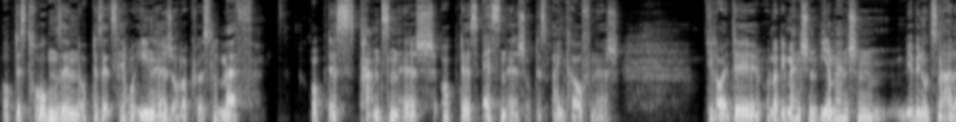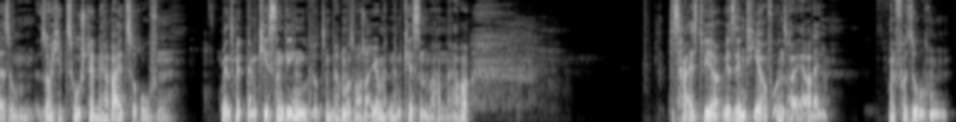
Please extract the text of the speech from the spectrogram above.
ob das Drogen sind, ob das jetzt Heroin ist oder Crystal Meth, ob das Tanzen ist, ob das Essen ist, ob das Einkaufen ist. Die Leute oder die Menschen, wir Menschen, wir benutzen alles, um solche Zustände herbeizurufen. Wenn es mit einem Kissen ging, würden wir es wahrscheinlich auch mit einem Kissen machen. Aber das heißt, wir, wir sind hier auf unserer Erde und versuchen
